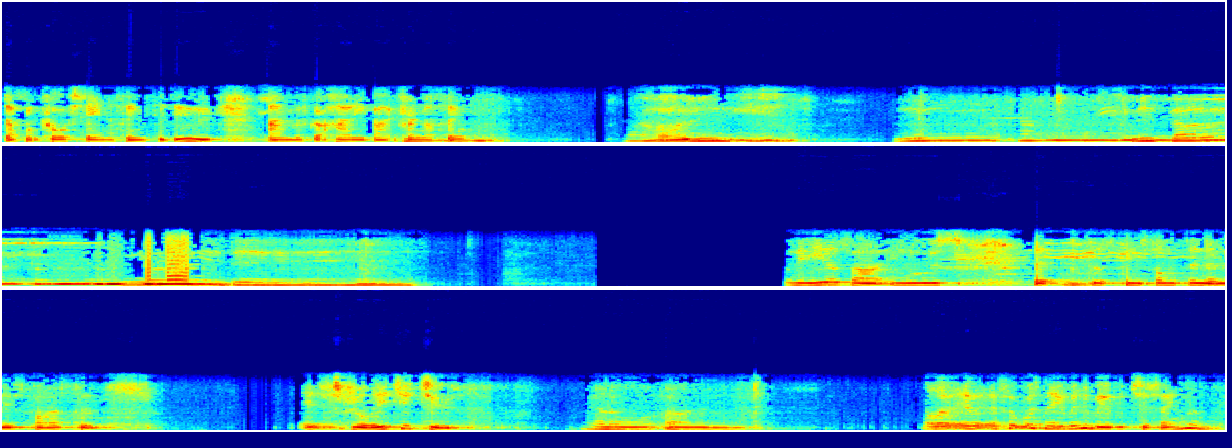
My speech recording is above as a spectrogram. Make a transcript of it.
doesn't cost anything to do, and we've got Harry back for nothing. When he hears that, he knows that there's been something in his past that's it's related to, you know, and well, if it wasn't, he wouldn't be able to sing them.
